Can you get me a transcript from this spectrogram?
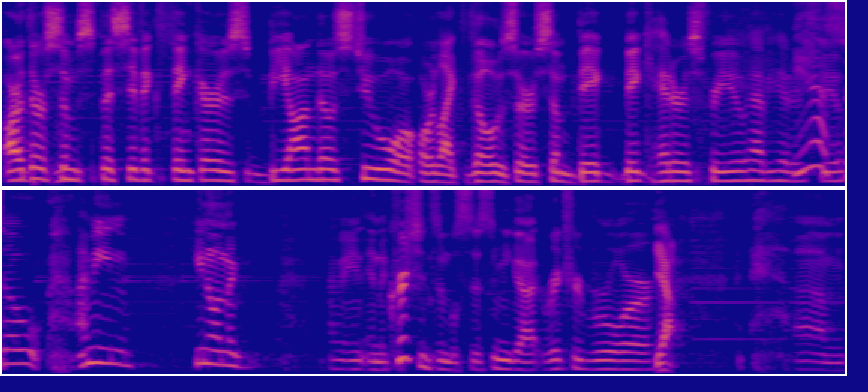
Are there some specific thinkers beyond those two, or, or like those are some big big hitters for you? Heavy hitters Yeah. for you? So I mean, you know, in the I mean, in the Christian symbol system, you got Richard Rohr. yeah. Um,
